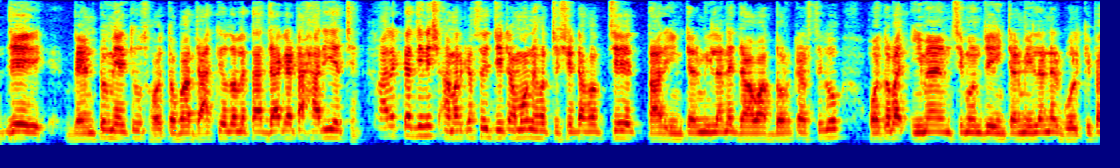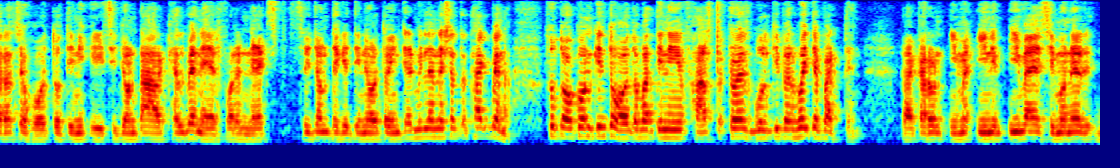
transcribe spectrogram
যে ব্যান্টো মেথুস হয়তো বা জাতীয় দলে তার জায়গাটা হারিয়েছেন। আরেকটা জিনিস আমার কাছে যেটা মনে হচ্ছে, সেটা হচ্ছে তার ইন্টার মিলানে যাওয়ার দরকার ছিল। হয়তো বা ইমায়ন সিমন যে ইন্টার মিলানের গোলকিপার আছে, হয়তো তিনি এই সিজনটা আর খেলবেন এরপরে নেক্সট সিজন থেকে তিনি হয়তো ইন্টার মিলানের সাথে থাকবে না। সো তখন কিন্তু হয়তো বা তিনি ফার্স্ট চয়েস গোলকিপার হইতে পারতেন। কারণ ইমা, ইন- ইমায় সিমনের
